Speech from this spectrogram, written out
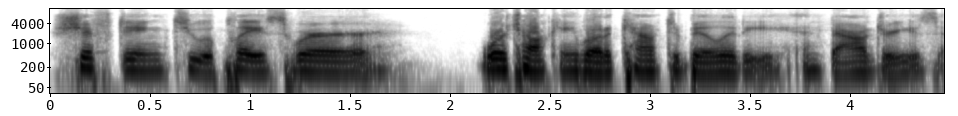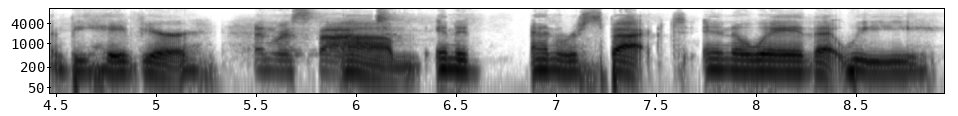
shifting to a place where we're talking about accountability and boundaries and behavior And respect. um in a and respect in a way that we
